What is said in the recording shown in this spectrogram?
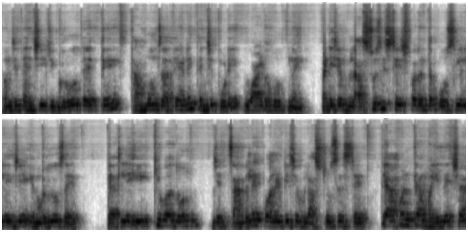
म्हणजे त्यांची जी ग्रोथ आहे ते थांबून जाते आणि त्यांची पुढे वाढ होत नाही. आणि जे ब्लास्टोसी स्टेज पर्यंत पोहोचलेले जे एम्ब्रिओज आहेत त्यातले एक किंवा दोन जे चांगले क्वालिटीचे ब्लास्टोसिस्ट आहेत ते आपण त्या महिलेच्या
